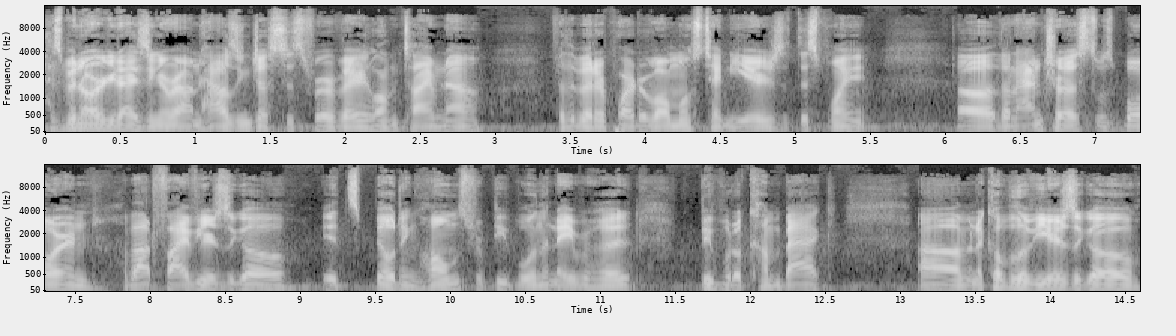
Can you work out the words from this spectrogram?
has been organizing around housing justice for a very long time now, for the better part of almost 10 years at this point. Uh, the Land Trust was born about five years ago. It's building homes for people in the neighborhood, people to come back. Um, and a couple of years ago,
